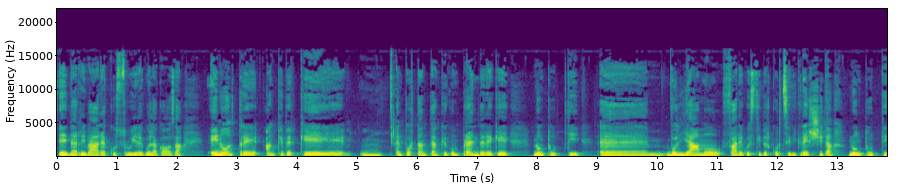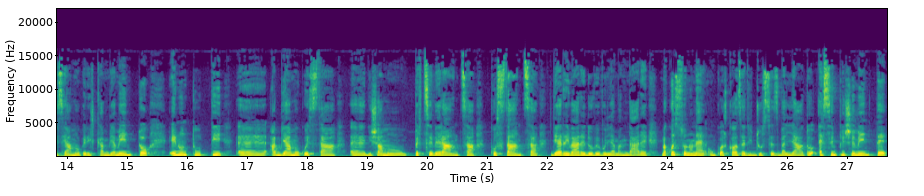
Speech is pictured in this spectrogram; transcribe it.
ed arrivare a costruire quella cosa. E inoltre anche perché mh, mm, è importante anche comprendere che non tutti eh, vogliamo fare questi percorsi di crescita, non tutti siamo per il cambiamento e non tutti eh, abbiamo questa eh, diciamo perseveranza, costanza di arrivare dove vogliamo andare, ma questo non è un qualcosa di giusto e sbagliato, è semplicemente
